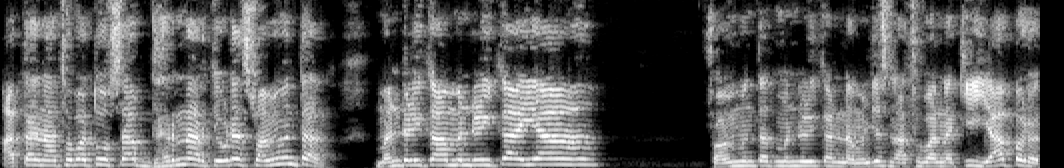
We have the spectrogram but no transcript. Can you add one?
आता नाथोबा तो साप धरणार तेवढ्या स्वामी म्हणतात मंडळिका मंडळिका या. स्वामी म्हणतात मंडळिकांना म्हणजेच नाथोबांना की या परत.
